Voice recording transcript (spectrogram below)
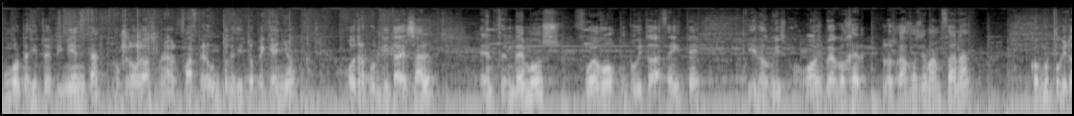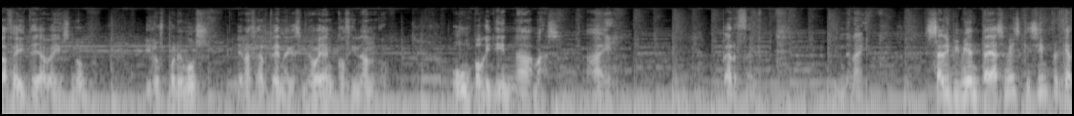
un golpecito de pimienta, aunque luego le vamos a poner al foie, pero un toquecito pequeño, otra puntita de sal. Encendemos, fuego, un poquito de aceite y lo mismo. Voy a coger los gajos de manzana con muy poquito aceite, ya veis, ¿no? Y los ponemos en la sartén, a que se me vayan cocinando. Un poquitín nada más. Ahí. Perfect. In the night. Sal y pimienta. Ya sabéis que siempre que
